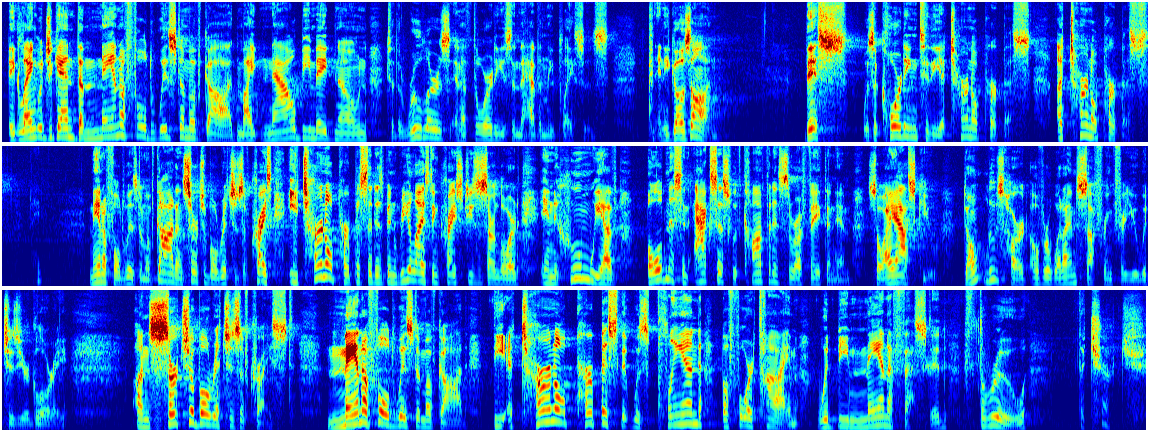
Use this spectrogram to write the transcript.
Big language again, the manifold wisdom of God might now be made known to the rulers and authorities in the heavenly places. And he goes on. This was according to the eternal purpose, eternal purpose. Manifold wisdom of God, unsearchable riches of Christ, eternal purpose that has been realized in Christ Jesus our Lord, in whom we have boldness and access with confidence through our faith in him. So I ask you, don't lose heart over what I'm suffering for you, which is your glory. Unsearchable riches of Christ, manifold wisdom of God, the eternal purpose that was planned before time would be manifested through the church.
